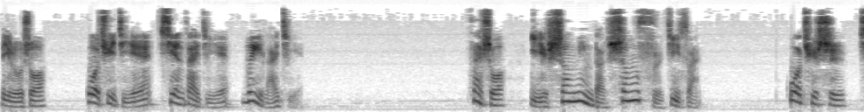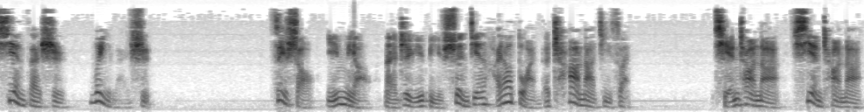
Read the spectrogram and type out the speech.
例如说，过去节、现在节、未来节。再说，以生命的生死计算，过去式、现在式、未来式。最少以秒乃至于比瞬间还要短的刹那计算。前刹那、现刹那、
